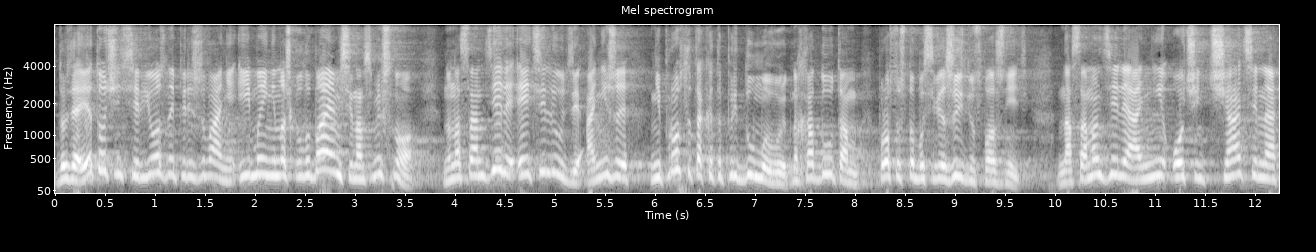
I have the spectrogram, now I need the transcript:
Друзья, это очень серьезное переживание. И мы немножко улыбаемся, нам смешно. Но на самом деле эти люди, они же не просто так это придумывают на ходу, там, просто чтобы себе жизнь усложнить. На самом деле они очень тщательно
